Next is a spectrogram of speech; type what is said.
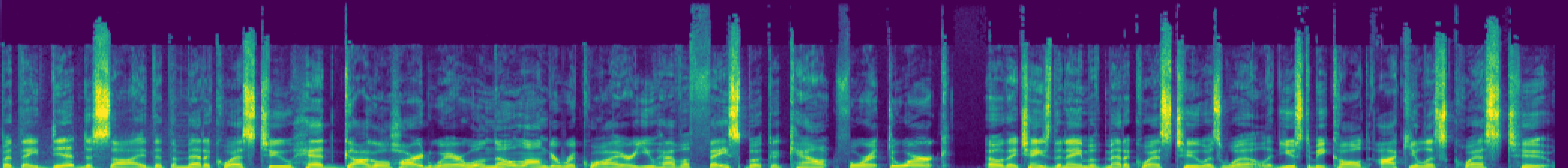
but they did decide that the MetaQuest 2 head goggle hardware will no longer require you have a Facebook account for it to work. Oh, they changed the name of MetaQuest 2 as well. It used to be called Oculus Quest 2.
